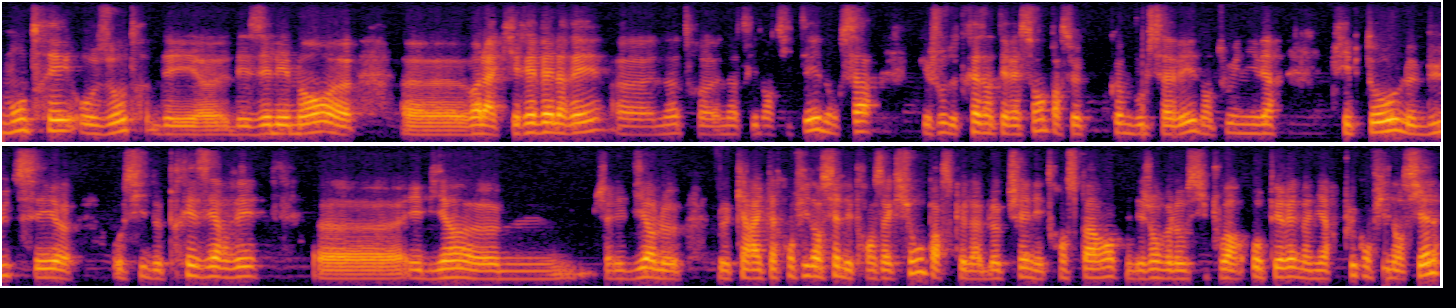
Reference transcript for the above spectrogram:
montrer aux autres des, euh, éléments euh, euh, qui révéleraient notre, identité. Donc ça, quelque chose de très intéressant parce que, comme vous le savez, dans tout l'univers crypto, le but, c'est aussi de préserver eh j'allais dire le, le, caractère confidentiel des transactions parce que la blockchain est transparente, mais des gens veulent aussi pouvoir opérer de manière plus confidentielle.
